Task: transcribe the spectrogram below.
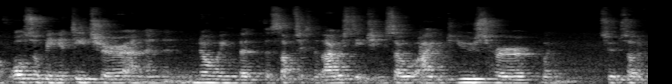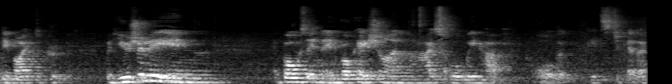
of also being a teacher and, and knowing that the subjects that I was teaching, so I would use her when to sort of divide the group. But usually in both in, in vocational and high school we have all the kids together.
